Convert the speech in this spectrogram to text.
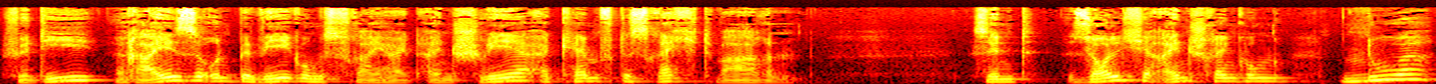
für die Reise- und Bewegungsfreiheit ein schwer erkämpftes Recht waren, sind solche Einschränkungen nur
